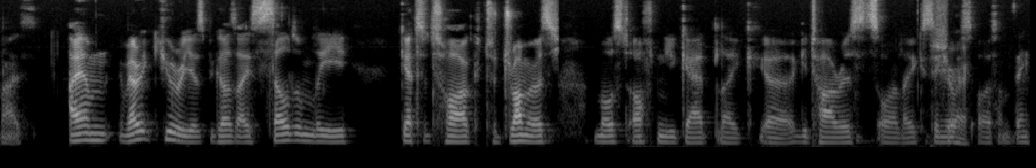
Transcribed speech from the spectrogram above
Nice. I am very curious because I seldomly get to talk to drummers. Most often, you get like uh, guitarists or like singers or something.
